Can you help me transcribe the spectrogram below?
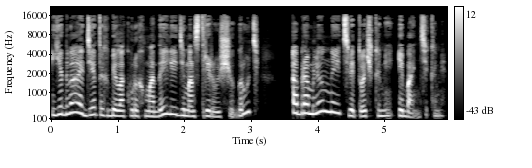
едва одетых белокурых моделей, демонстрирующих грудь, обрамленные цветочками и бантиками.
